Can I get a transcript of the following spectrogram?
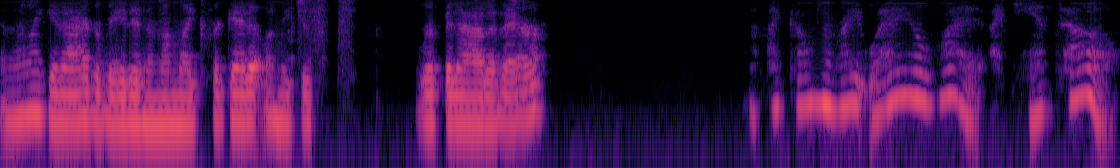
And then I get aggravated and I'm like, forget it. Let me just rip it out of there. Am I going the right way or what? I can't tell.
